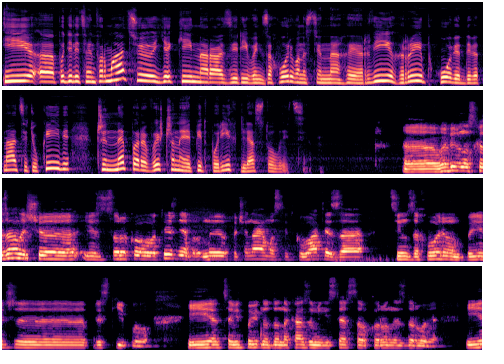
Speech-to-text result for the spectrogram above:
І е, поділіться інформацією, який наразі рівень захворюваності на ГРВІ, грип, COVID-19 у Києві, чи не перевищений підпоріг для столиці? Е, Ви вірно сказали, що із 40-го тижня ми починаємо слідкувати за цим захворюванням більш е, прискіпливо. І це відповідно до наказу Міністерства охорони здоров'я. І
